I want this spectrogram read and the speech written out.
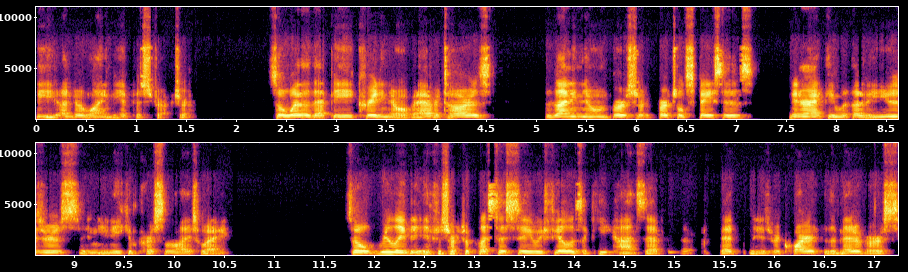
the underlying infrastructure. So whether that be creating their own avatars, designing their own virtual, virtual spaces, interacting with other users in a unique and personalized way. So really the infrastructure plasticity we feel is a key concept that is required for the metaverse.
